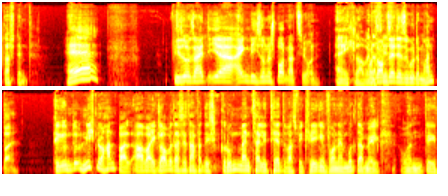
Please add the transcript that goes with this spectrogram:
Das stimmt. Hä? Wieso seid ihr eigentlich so eine Sportnation? Äh, ich glaube, Und warum seid ihr so gut im Handball? Äh, nicht nur Handball, aber ich glaube, das ist einfach die Grundmentalität, was wir kriegen von der Muttermilch. Und die,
